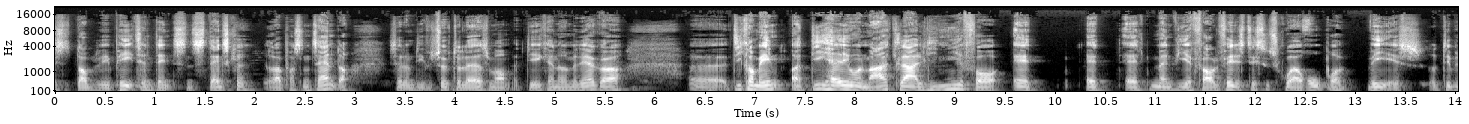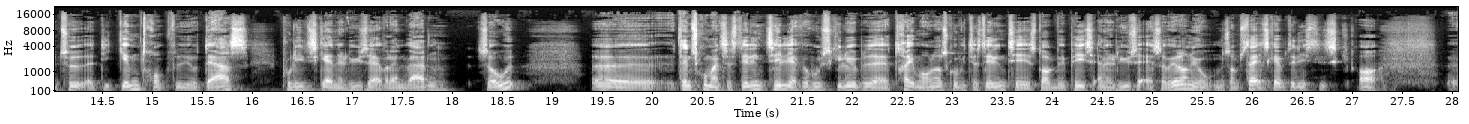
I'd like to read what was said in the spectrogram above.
SWP-tendensens danske repræsentanter, selvom de forsøgte at lade som om, at de ikke havde noget med det at gøre. Øh, de kom ind, og de havde jo en meget klar linje for, at, at, at man via faglig fællesdæk skulle erobre VS, og det betød, at de gennemtrumfede jo deres politiske analyse af, hvordan verden så ud. Øh, den skulle man tage stilling til. Jeg kan huske, at i løbet af tre måneder skulle vi tage stilling til WP's analyse af Sovjetunionen som statskapitalistisk, og øh,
